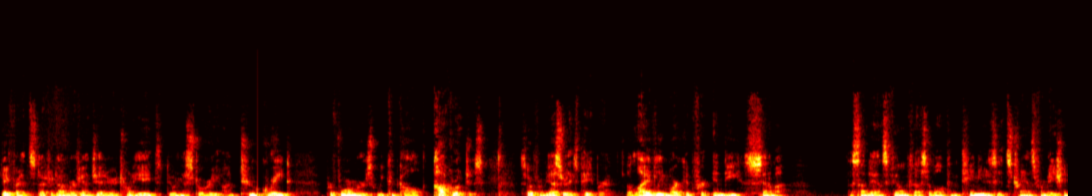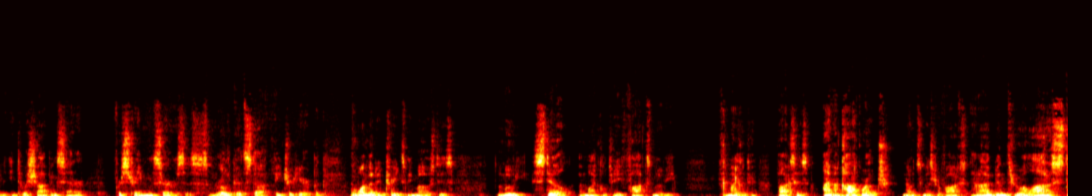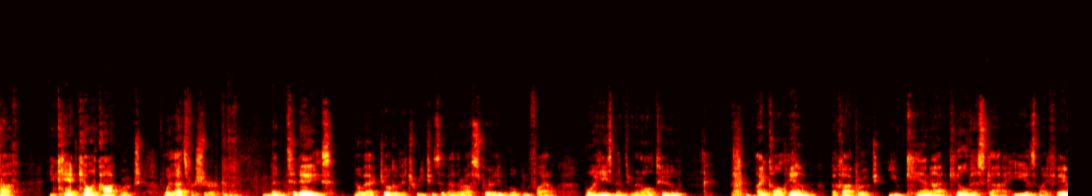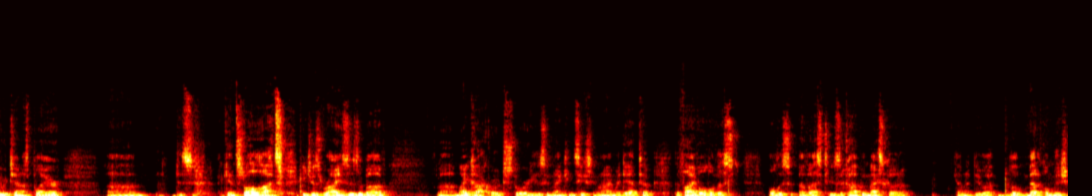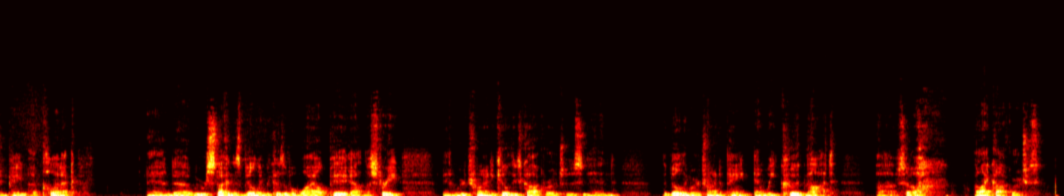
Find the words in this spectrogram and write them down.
Hey friends, Dr. Don Murphy on January 28th doing a story on two great performers we could call cockroaches. So from yesterday's paper, a lively market for indie cinema. The Sundance Film Festival continues its transformation into a shopping center for streaming services. Some really good stuff featured here, but the one that intrigues me most is a movie, still a Michael J. Fox movie. Michael J. Fox says, I'm a cockroach notes Mr. Fox, and I've been through a lot of stuff. You can't kill a cockroach. Boy, that's for sure. And then today's Novak Djokovic reaches another Australian Open final. Boy, he's been through it all too. I call him a cockroach. You cannot kill this guy. He is my favorite tennis player. Um, this, against all odds, he just rises above. Uh, my cockroach story is in 1969. My dad took the five oldest oldest of us to Zacapu, Mexico to kind of do a little medical mission, paint a clinic. And uh, we were stuck in this building because of a wild pig out in the street. And we were trying to kill these cockroaches in the building we were trying to paint, and we could not. Uh, so I like cockroaches.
